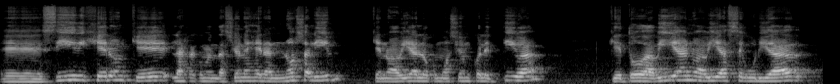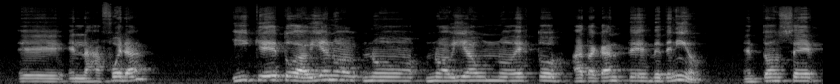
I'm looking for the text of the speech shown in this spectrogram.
eh, sí dijeron que las recomendaciones eran no salir, que no había locomoción colectiva, que todavía no había seguridad eh, en las afueras y que todavía no, no, no había uno de estos atacantes detenido. Entonces,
